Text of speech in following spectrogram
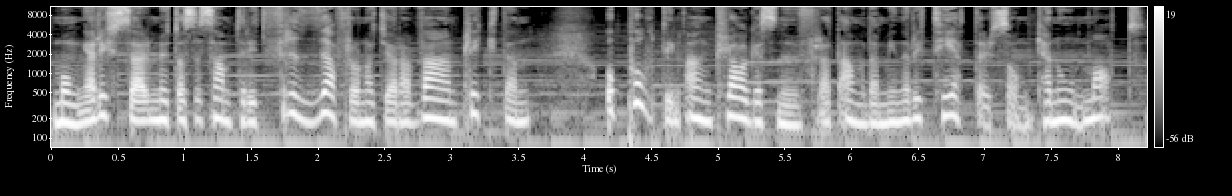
Många ryssar mutar sig samtidigt fria från att göra värnplikten och Putin anklagas nu för att använda minoriteter som kanonmat.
